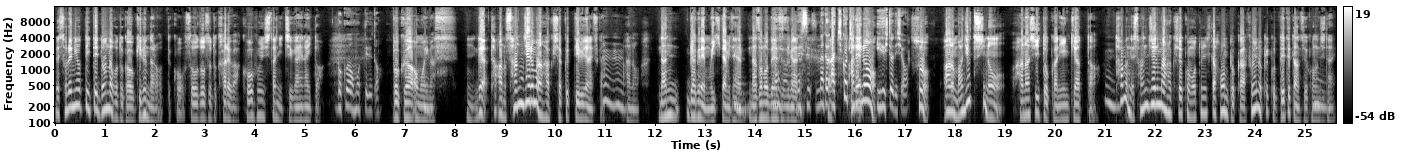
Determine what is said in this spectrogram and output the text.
で、それによって一体どんなことが起きるんだろうってこう想像すると彼は興奮したに違いないと。僕は思ってると。僕は思います。うん。で、た、あの、サンジェルマン伯爵っているじゃないですか。うんうんあの、何百年も生きたみたいなうん謎の伝説がある。謎の伝説なんかあちこちにいる人でしょ？そう。あの、魔術師の話とか人気あった。うん多分ね、サンジェルマン伯爵を元にした本とか、そういうの結構出てたんですよ、この時代。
